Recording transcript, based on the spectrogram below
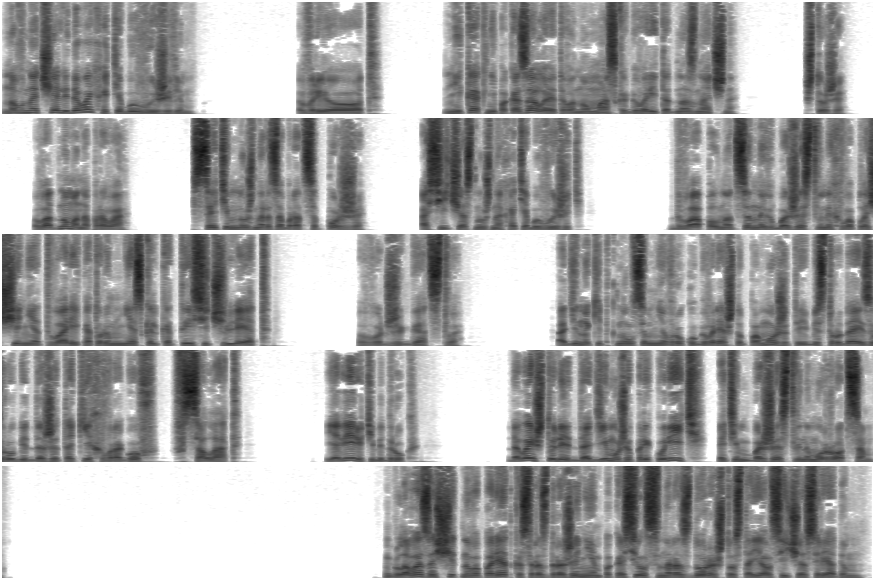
Но вначале давай хотя бы выживем». Врет. Никак не показала этого, но маска говорит однозначно. Что же, в одном она права. С этим нужно разобраться позже. А сейчас нужно хотя бы выжить. Два полноценных божественных воплощения тварей, которым несколько тысяч лет. Вот же гадство. Одинокий ткнулся мне в руку, говоря, что поможет и без труда изрубит даже таких врагов в салат. Я верю тебе, друг. Давай, что ли, дадим уже прикурить этим божественным уродцам?» Глава защитного порядка с раздражением покосился на раздора, что стоял сейчас рядом.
